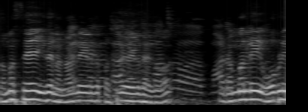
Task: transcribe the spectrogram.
ಸಮಸ್ಯೆ ಇದೆ ನಾನು ಆಗಲೇ ಹೇಳಿದೆ ಫಸ್ಟ್ ಹೇಳಿದೆ ಅದು ನಮ್ಮಲ್ಲಿ ಹೋಬಳಿ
